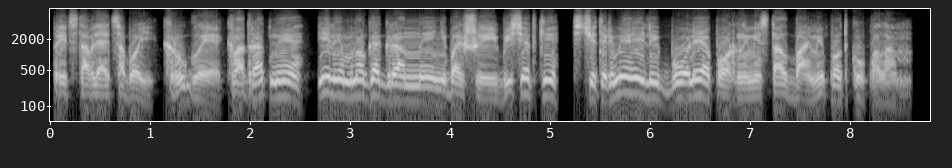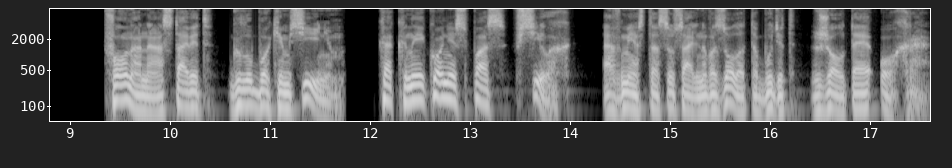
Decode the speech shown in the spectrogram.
представляет собой круглые, квадратные или многогранные небольшие беседки с четырьмя или более опорными столбами под куполом. Фон она оставит глубоким синим, как на иконе «Спас в силах», а вместо сусального золота будет желтая охра.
